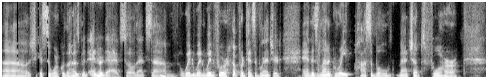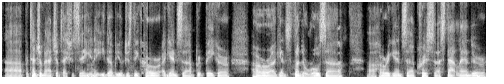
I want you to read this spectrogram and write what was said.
Uh, she gets to work with her husband and her dad, so that's um, win-win-win for for Tessa Blanchard. And there's a lot of great possible matchups for her. Uh, potential matchups, I should say, in AEW. Just think her against uh, Britt Baker, her against Thunder Rosa, her against uh, Kris uh, Statlander.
